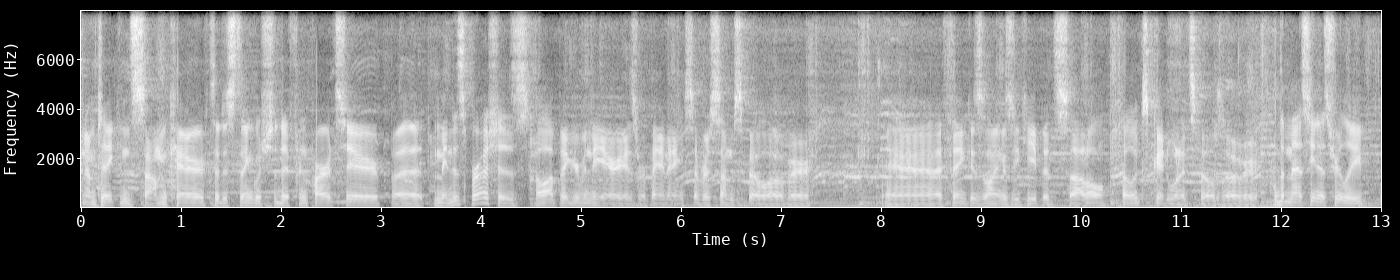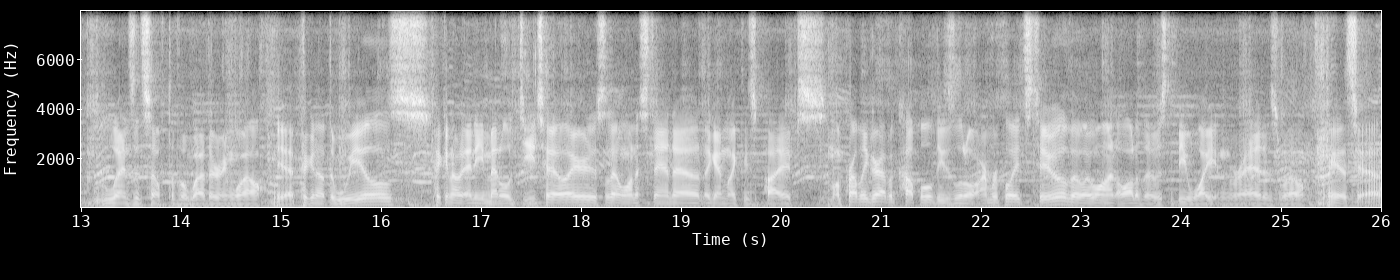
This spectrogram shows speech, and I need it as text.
I'm taking some care to distinguish the different parts here, but I mean, this brush is a lot bigger than the areas we're painting, so there's some spillover. And I think as long as you keep it subtle, it looks good when it spills over. The messiness really lends itself to the weathering well. Yeah, picking out the wheels, picking out any metal detail areas that I want to stand out. Again, like these pipes. I'll probably grab a couple of these little armor plates too, although I want a lot of those to be white and red as well. I guess, yeah,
